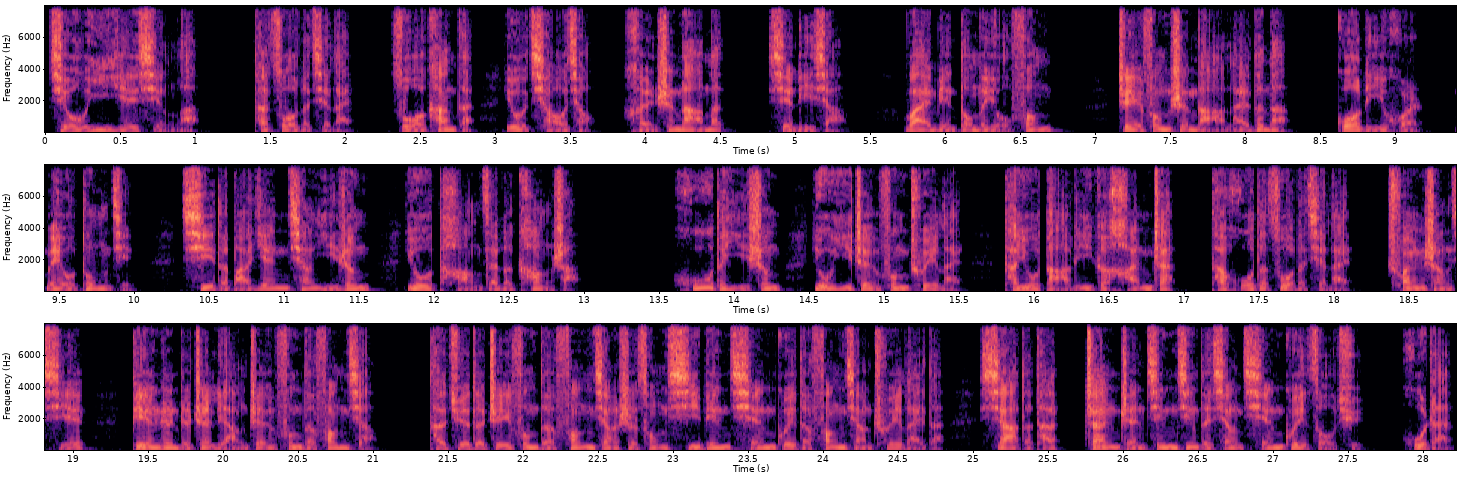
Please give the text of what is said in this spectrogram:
酒意也醒了，他坐了起来，左看看，右瞧瞧，很是纳闷，心里想：外面都没有风，这风是哪来的呢？过了一会儿，没有动静，气得把烟枪一扔，又躺在了炕上。呼的一声，又一阵风吹来，他又打了一个寒战，他忽地坐了起来。穿上鞋，辨认着这两阵风的方向，他觉得这风的方向是从西边钱柜的方向吹来的，吓得他战战兢兢地向钱柜走去。忽然，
